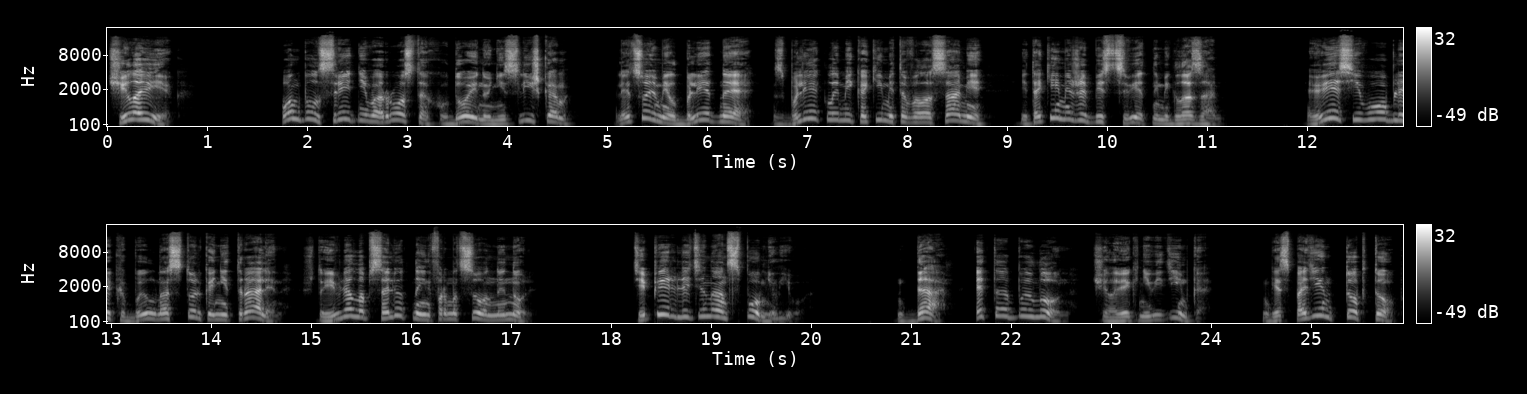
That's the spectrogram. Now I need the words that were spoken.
Человек. Он был среднего роста, худой, но не слишком, лицо имел бледное, с блеклыми какими-то волосами и такими же бесцветными глазами. Весь его облик был настолько нейтрален, что являл абсолютно информационный ноль. Теперь лейтенант вспомнил его. Да, это был он, человек-невидимка, господин Топ-Топ.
